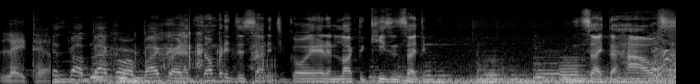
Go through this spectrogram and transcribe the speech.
later. Just got back on our bike ride and somebody decided to go ahead and lock the keys inside the inside the house.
